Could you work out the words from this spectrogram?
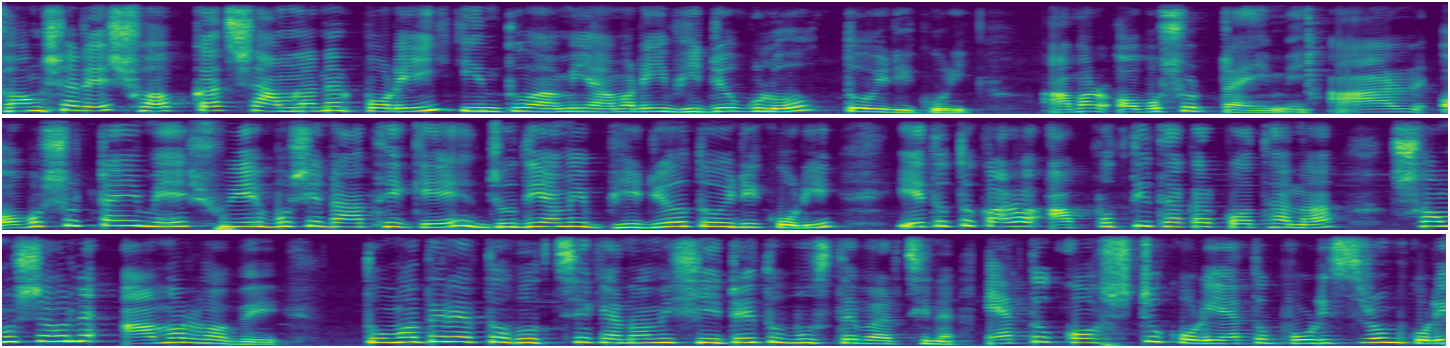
সংসারে সব কাজ সামলানোর পরেই কিন্তু আমি আমার এই ভিডিওগুলো তৈরি করি, আমার অবসর টাইমে আর অবসর টাইমে শুয়ে বসে না থেকে যদি আমি ভিডিও তৈরি করি, এতে তো কারও আপত্তি থাকার কথা না। সমস্যা হলে আমার হবে। তোমাদের এত হচ্ছে কেন? আমি সেটাই তো বুঝতে পারছি না। এত কষ্ট করে, এত পরিশ্রম করে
